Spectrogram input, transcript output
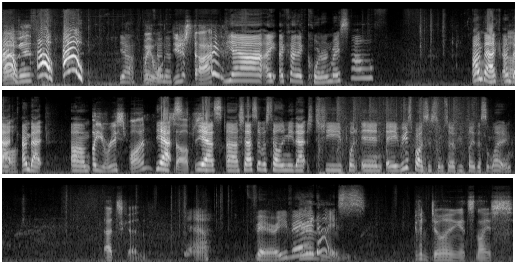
Ow! Seven? Ow! Ow! Yeah. I Wait, kinda... You just died? Yeah, I, I kind of cornered myself. I'm Oh, back. I'm no. back. I'm back. Um. Oh, you respawn? Yes. Yes. Uh, Shasta was telling me that she put in a respawn system, so if you play this alone. That's good. Yeah. Very, very Good. nice. Even doing it's nice.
